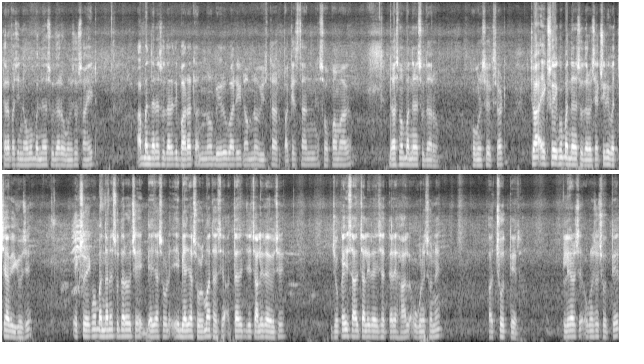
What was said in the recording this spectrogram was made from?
ત્યાર પછી નવમો બંધારણ સુધારો ઓગણીસો સાહીઠ. આ બંધારણ સુધારાથી ભારતનો બેરુબારી નામનો વિસ્તાર પાકિસ્તાનને સોંપવામાં આવ્યો. દસમો બંધારણ સુધારો ઓગણીસો એકસઠ. જો આ એકસો એકમો બંધારણ સુધારો છે એકચ્યુઅલી વચ્ચે આવી ગયો છે. એકસો એકમો બંધારણ સુધારો છે, બે હજાર સોળ, એ બે હજાર સોળમાં થશે. અત્યારે જે ચાલી રહ્યો છે જો કઈ સાલ ચાલી રહી છે અત્યારે હાલ ઓગણીસો ને છોતેર ક્લિયર છે? ઓગણીસો છોતેર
